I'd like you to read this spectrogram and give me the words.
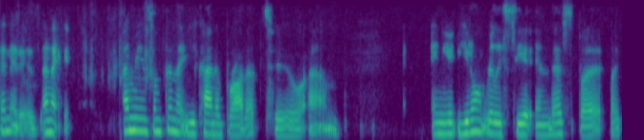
and it is and i i mean something that you kind of brought up too um and you you don't really see it in this but like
